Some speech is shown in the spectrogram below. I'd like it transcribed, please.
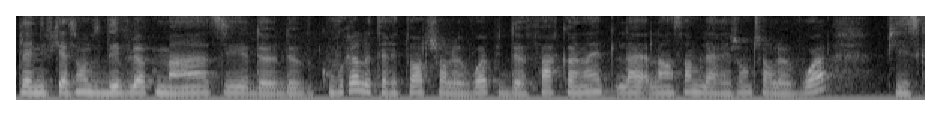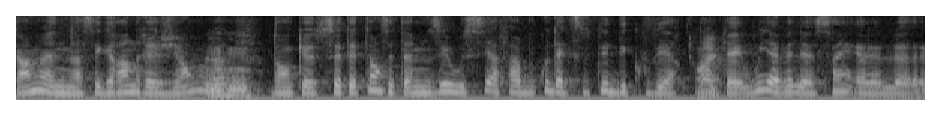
planification du développement, de, de couvrir le territoire de Charlevoix, puis de faire connaître l'ensemble de la région de Charlevoix. Puis c'est quand même une assez grande région. Là. Mhm. Donc cet été, on s'est amusé aussi à faire beaucoup d'activités de découverte. Ouais. Donc oui, il y avait le 5, euh, le,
